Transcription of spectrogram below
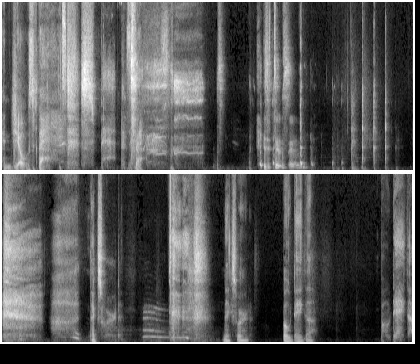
and Joe spaz. Spaz. Spaz. Is it too soon? Next word. Next word. Bodega. Bodega.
